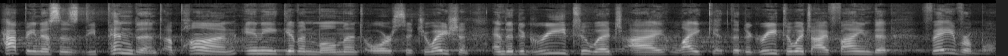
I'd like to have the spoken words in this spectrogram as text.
Happiness is dependent upon any given moment or situation and the degree to which I like it, the degree to which I find it favorable.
